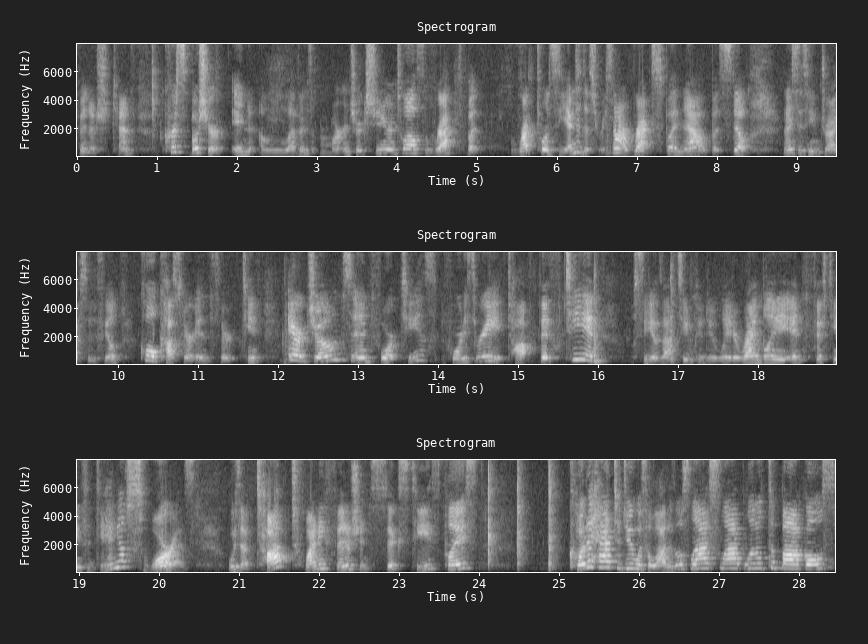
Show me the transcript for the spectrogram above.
finished 10th, Chris Buescher in 11th, Martin Truex Jr. in 12th, wrecked, but wrecked towards the end of this race. Not a wreck, splitting out, but still. Nice to see him drive through the field. Cole Custer in 13th, Erik Jones in 14th, 43, top 15, We'll see how that team can do later. Ryan Blaney in 15th. And Daniel Suarez with a top 20 finish in 16th place. Could have had to do with a lot of those last lap little debacles.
